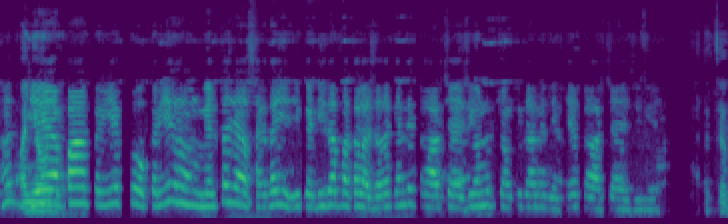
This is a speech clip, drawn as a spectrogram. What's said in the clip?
ਹਾਂ, ਜੇ। ਆਪਾਂ ਕਰੀਏ ਭੋ ਕਰੀਏ ਹੁਣ ਮਿਲ ਤਾਂ ਜਾ ਸਕਦਾ ਹੀ ਹੈ ਜੀ ਗੱਡੀ ਦਾ ਪਤਾ ਲੱਗ ਸਕਦਾ। ਕਹਿੰਦੇ ਕਾਰ ਚ ਆਏ ਸੀ ਉਹਨੂੰ ਚੌਕੀਦਾਰ ਨੇ ਦੇਖਿਆ ਕਾਰ ਚ ਆਏ ਸੀਗੇ। ਅੱਛਾ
